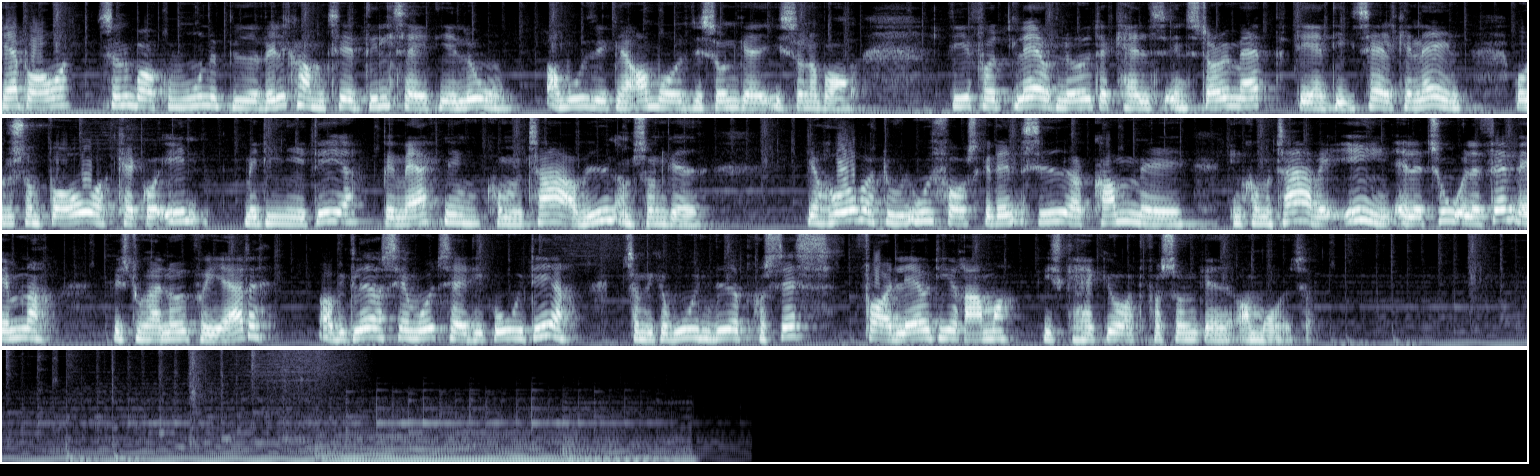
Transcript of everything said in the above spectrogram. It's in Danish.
Kære borgere, Sønderborg Kommune byder velkommen til at deltage i dialogen om udvikling af området ved Sundgade i Sønderborg. Vi har fået lavet noget, der kaldes en story map. Det er en digital kanal, hvor du som borger kan gå ind med dine idéer, bemærkninger, kommentarer og viden om Sundgade. Jeg håber, du vil udforske den side og komme med en kommentar ved en eller to eller fem emner, hvis du har noget på hjerte. Og vi glæder os til at modtage de gode idéer, som vi kan bruge i den videre proces for at lave de rammer, vi skal have gjort for Sundgade-området.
